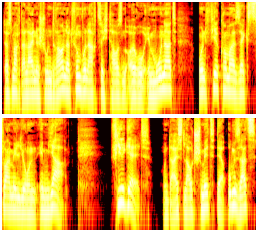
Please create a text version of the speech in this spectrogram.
Das macht alleine schon 385.000 Euro im Monat und 4,62 Millionen im Jahr. Viel Geld. Und da ist laut Schmidt der Umsatz,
